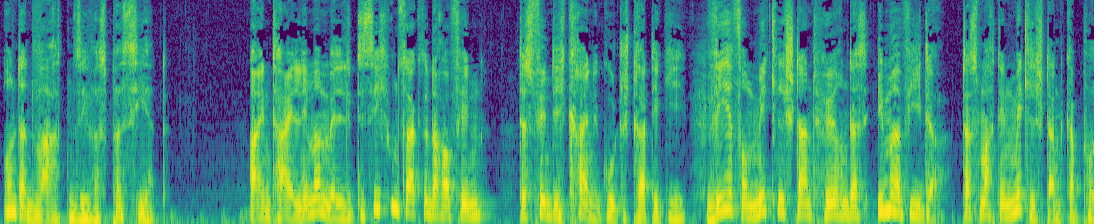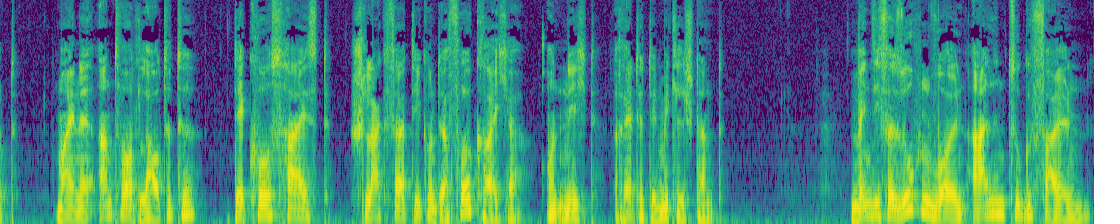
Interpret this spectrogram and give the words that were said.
Und dann warten Sie, was passiert. Ein Teilnehmer meldete sich und sagte daraufhin, das finde ich keine gute Strategie. Wir vom Mittelstand hören das immer wieder. Das macht den Mittelstand kaputt. Meine Antwort lautete, der Kurs heißt schlagfertig und erfolgreicher und nicht rettet den Mittelstand. Wenn Sie versuchen wollen, allen zu gefallen,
